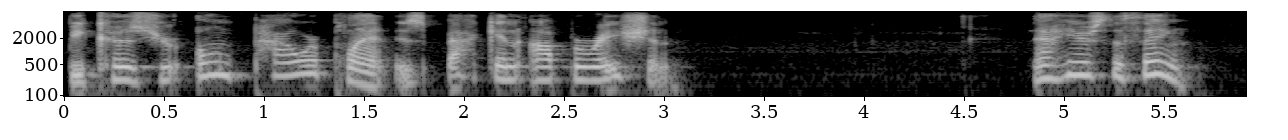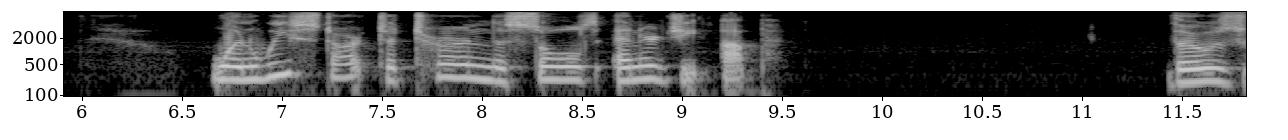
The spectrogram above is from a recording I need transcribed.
because your own power plant is back in operation. Now, here's the thing when we start to turn the soul's energy up, those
